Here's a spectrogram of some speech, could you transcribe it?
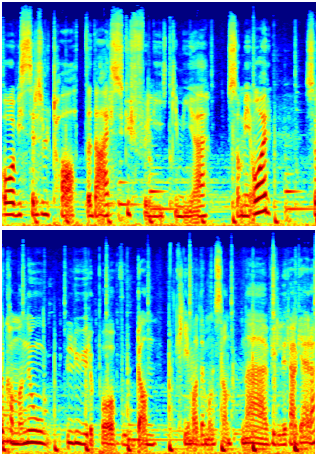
Og hvis resultatet der skuffer like mye som i år, så kan man jo lure på hvordan klimademonstrantene vil reagere.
